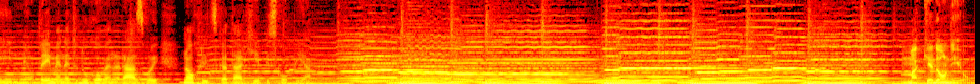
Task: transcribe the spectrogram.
и необременет духовен развој на Охридската архиепископија. Македониум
